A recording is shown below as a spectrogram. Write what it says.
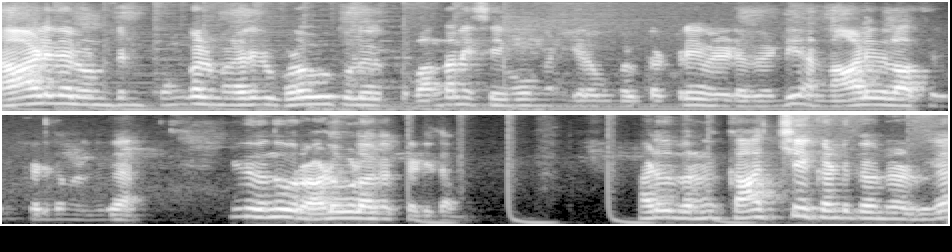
நாளிதழ் ஒன்றின் பொங்கல் மலரில் உழவு தொழிலுக்கு வந்தனை செய்வோம் என்கிற உங்கள் கட்டுரை வெளியிட வேண்டி அந்நாளிதழ் ஆசிரியருக்கு கடிதம் எழுதுக. இது வந்து ஒரு அலுவலக கடிதம். அடுத்து பாருங்க. காட்சியை கண்டு கண்டு எழுதுக.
